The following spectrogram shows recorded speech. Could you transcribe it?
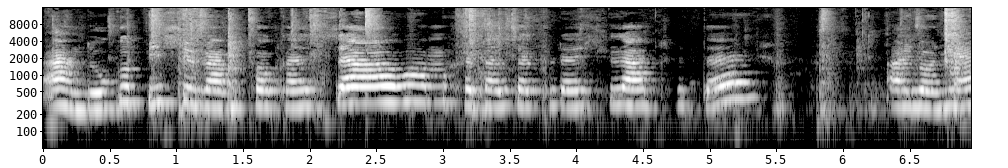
A, długopisy Wam pokazałam, chyba zakreślacze też, albo nie.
